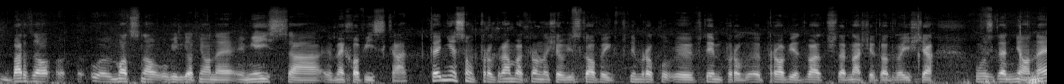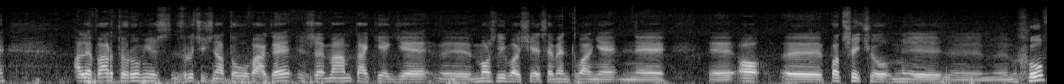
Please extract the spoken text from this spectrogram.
bardzo e, mocno uwilgotnione miejsca, mechowiska. Te nie są w programach rolno-środowiskowych w tym roku, e, w tym pro- prowie 2014-2020 uwzględnione, ale warto również zwrócić na to uwagę, że mam takie, gdzie możliwość jest ewentualnie o podszyciu mchów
